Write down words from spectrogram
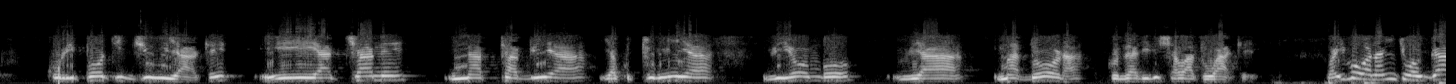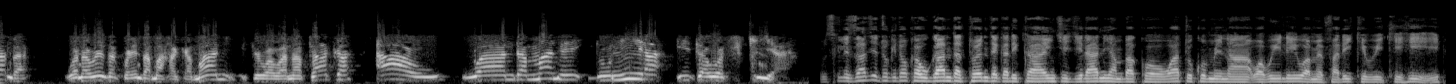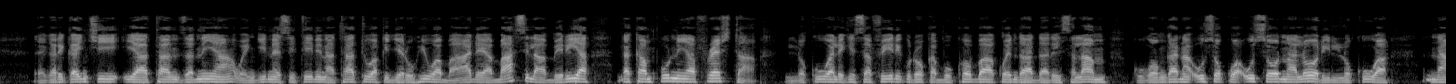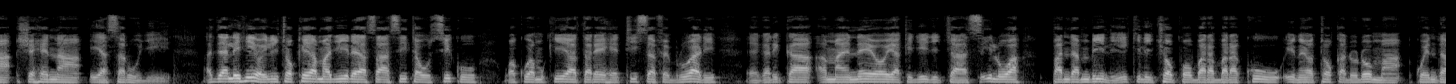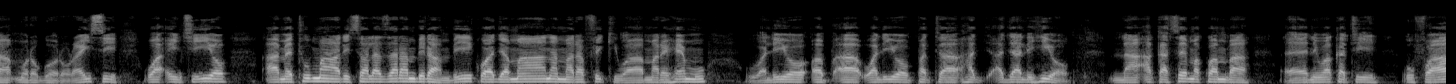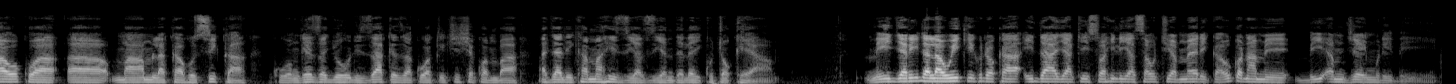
kuripoti juu yake, iachane na tabia ya kutumia vyombo vya madola kudhalilisha watu wake. Kwa hivyo wananchi wa Uganda wanaweza kwenda mahakamani ikiwa wanataka, au waandamane, dunia itawasikia. Msikilizaji, tukitoka Uganda twende katika nchi jirani ambako watu kumi na wawili wamefariki wiki hii katika nchi ya Tanzania, wengine sitini na tatu wakijeruhiwa baada ya basi la abiria la kampuni ya Fresta lililokuwa likisafiri kutoka Bukoba kwenda Dar es Salaam kugongana uso kwa uso na lori lililokuwa na shehena ya saruji. Ajali hiyo ilitokea majira ya saa sita usiku wa kuamkia tarehe 9 Februari katika e, maeneo ya kijiji cha Silwa panda mbili kilichopo barabara kuu inayotoka Dodoma kwenda Morogoro. Rais wa nchi hiyo ametuma risala za rambirambi kwa jamaa na marafiki wa marehemu waliopata uh, walio ajali hiyo, na akasema kwamba eh, ni wakati ufaao kwa uh, mamlaka husika kuongeza juhudi zake za kuhakikisha kwamba ajali kama hizi haziendelei kutokea. Ni jarida la wiki kutoka idhaa ya Kiswahili ya Sauti Amerika. Huko nami BMJ Mridhi.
